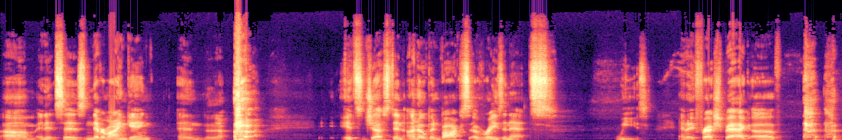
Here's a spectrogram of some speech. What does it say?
Um, and it says, "Never mind, gang," and uh, it's just an unopened box of raisinets, wheeze, and a fresh bag of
